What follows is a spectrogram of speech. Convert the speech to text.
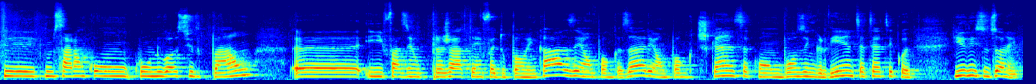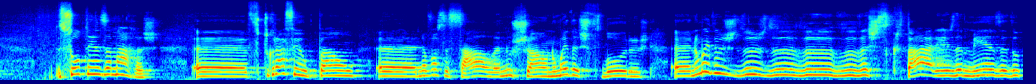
que começaram com, com um negócio de pão uh, e fazem para já têm feito o pão em casa, é um pão caseiro, é um pão que descansa, com bons ingredientes, etc. E, coisa. e eu disse-lhes: olhem, soltem as amarras. Uh, fotografem o pão uh, na vossa sala, no chão, no meio das flores, uh, no meio dos, dos, de, de, de, das secretárias, da mesa. Do...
